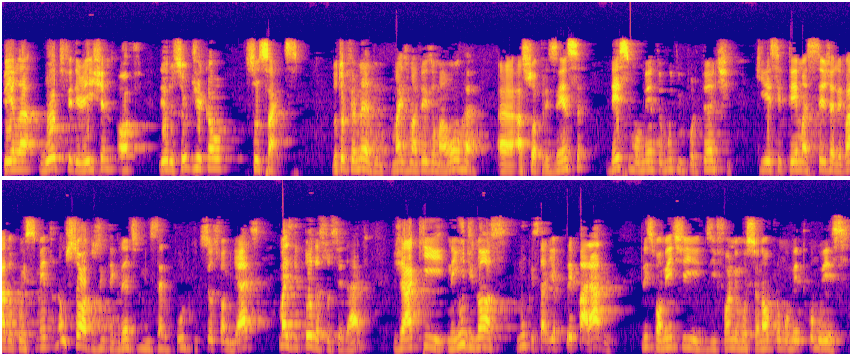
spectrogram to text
pela World Federation of Neurosurgical Societies. Doutor Fernando, mais uma vez uma honra a sua presença. Nesse momento é muito importante que esse tema seja levado ao conhecimento não só dos integrantes do Ministério Público, de seus familiares, mas de toda a sociedade, já que nenhum de nós nunca estaria preparado, principalmente de forma emocional, para um momento como esse.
